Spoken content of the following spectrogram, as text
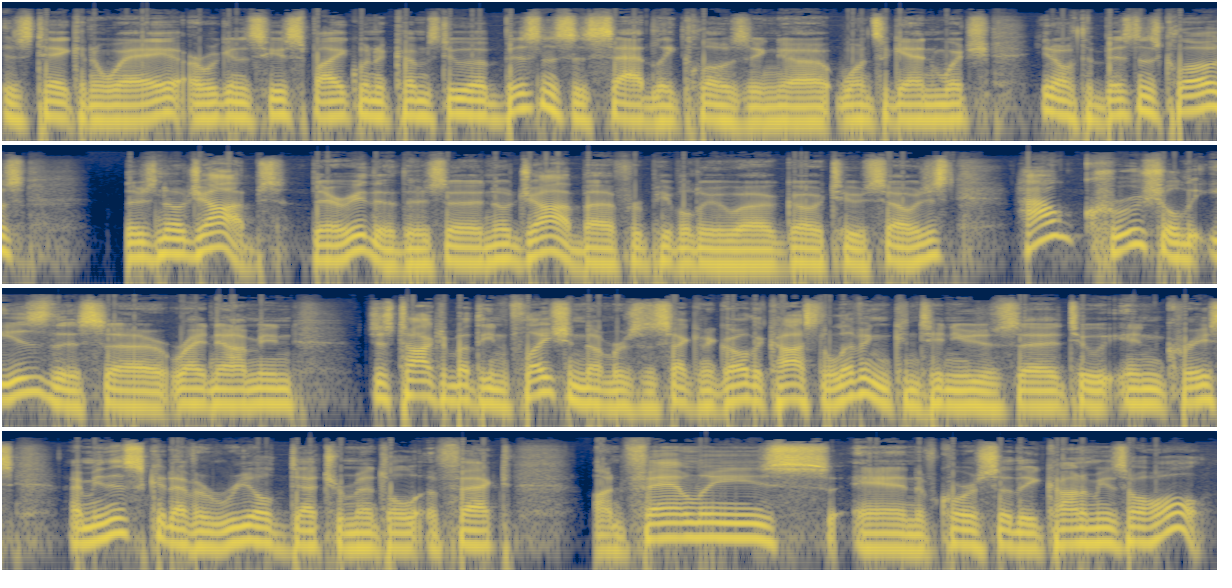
is taken away, are we going to see a spike when it comes to uh, businesses sadly closing uh, once again? Which, you know, if the business close, there's no jobs there either. There's uh, no job uh, for people to uh, go to. So, just how crucial is this uh, right now? I mean, just talked about the inflation numbers a second ago. The cost of living continues uh, to increase. I mean, this could have a real detrimental effect on families and, of course, the economy as a whole.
